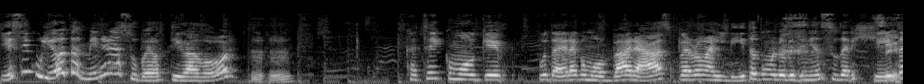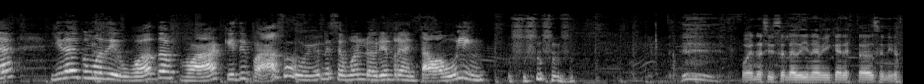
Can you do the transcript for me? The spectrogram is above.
Y ese culiado también era súper hostigador. ujú. ¿Cachai? Como que, puta, era como badass, perro maldito, como lo que tenía en su tarjeta. Y era como de, what the fuck, ¿qué te pasa, weón? Ese weón lo habrían reventado a bullying. Bueno, así es la dinámica en Estados Unidos.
